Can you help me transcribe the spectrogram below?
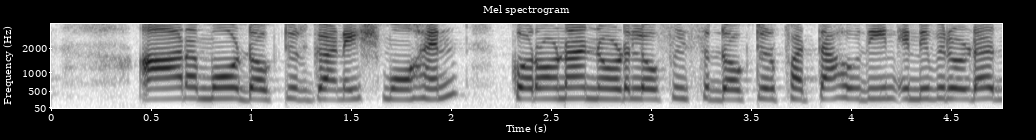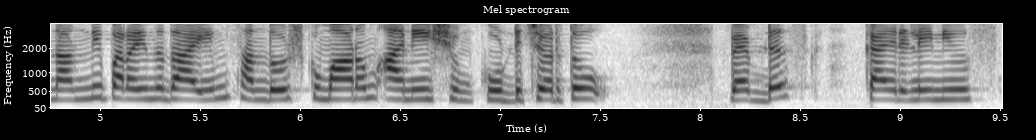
R M O doctor Ganesh Mohan corona nodal officer doctor Fathahuddin എന്നിവരോട് നന്ദി പറയുന്നതായും സന്തോഷ് കുമാറും അനീഷും കൂട്ടിച്ചേർത്തു. Web desk Kairali news.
